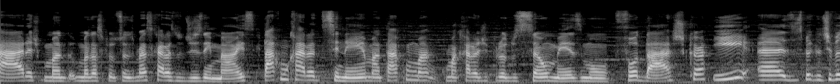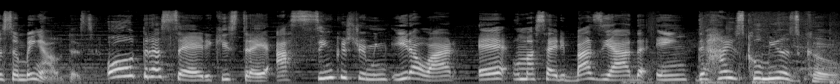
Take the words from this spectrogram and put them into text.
cara. Tipo, uma, uma das produções mais caras do Disney+. Tá com cara de cinema, tá com uma, uma cara de produção mesmo fodástica. E é, as expectativas são bem altas. Outra série que estreia assim que o streaming ir ao ar é uma série baseada em The High School Musical.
